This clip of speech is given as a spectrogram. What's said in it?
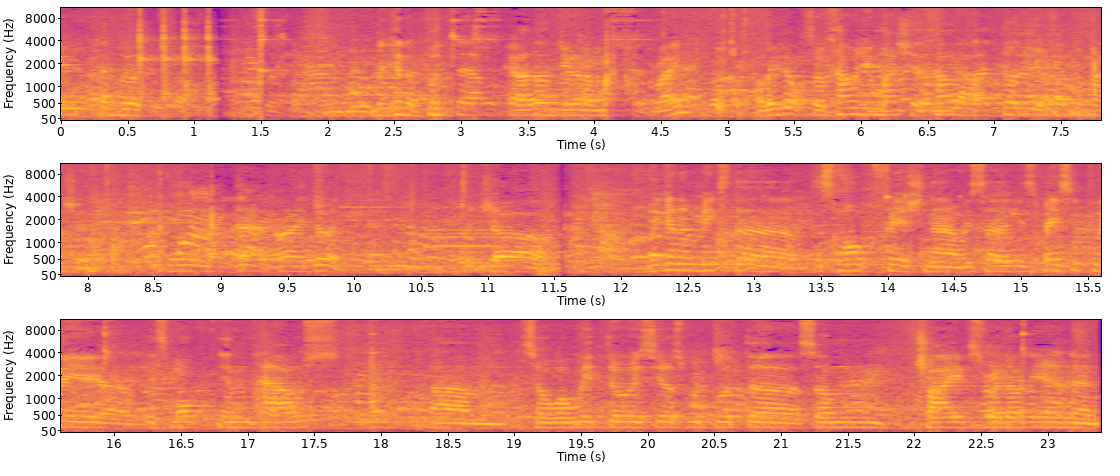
you can do it yourself. We're gonna put the avocado and you're gonna mash it, right? So how you mash it? How I taught you how to mash it. Like that, alright, do it. Good job. We're gonna mix the, the smoked fish now. It's a, it's basically uh, it's smoked in house. Um, so what we do is just we put uh, some chives, red onion, and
